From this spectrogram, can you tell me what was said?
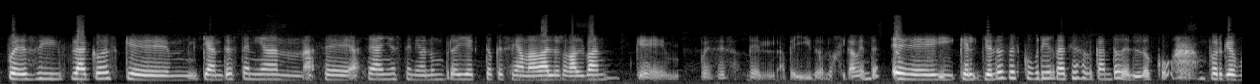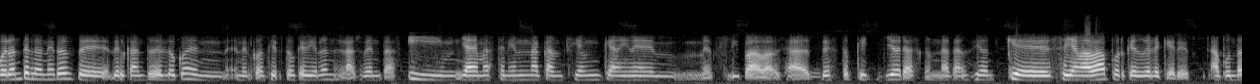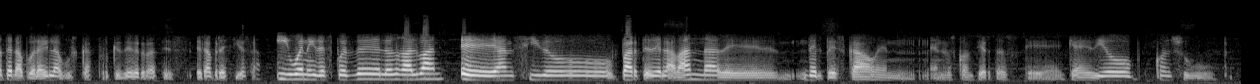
pues sí, flacos que, que antes tenían, hace, hace años tenían un proyecto que se llamaba Los Galván, que pues eso, del apellido, lógicamente, eh, y que yo los descubrí gracias al canto del loco, porque fueron teloneros de- del canto del loco en, en el concierto que dieron en las ventas. Y, y además tenían una canción que a mí me, flipaba, o sea, de esto que lloras con una canción que se llamaba Porque duele querer. Apúntatela por ahí, la buscas, porque de verdad es, era preciosa. Y bueno, y después de los Galván, eh, han sido parte de la banda de, del pescado en, en los conciertos que, que dio con su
